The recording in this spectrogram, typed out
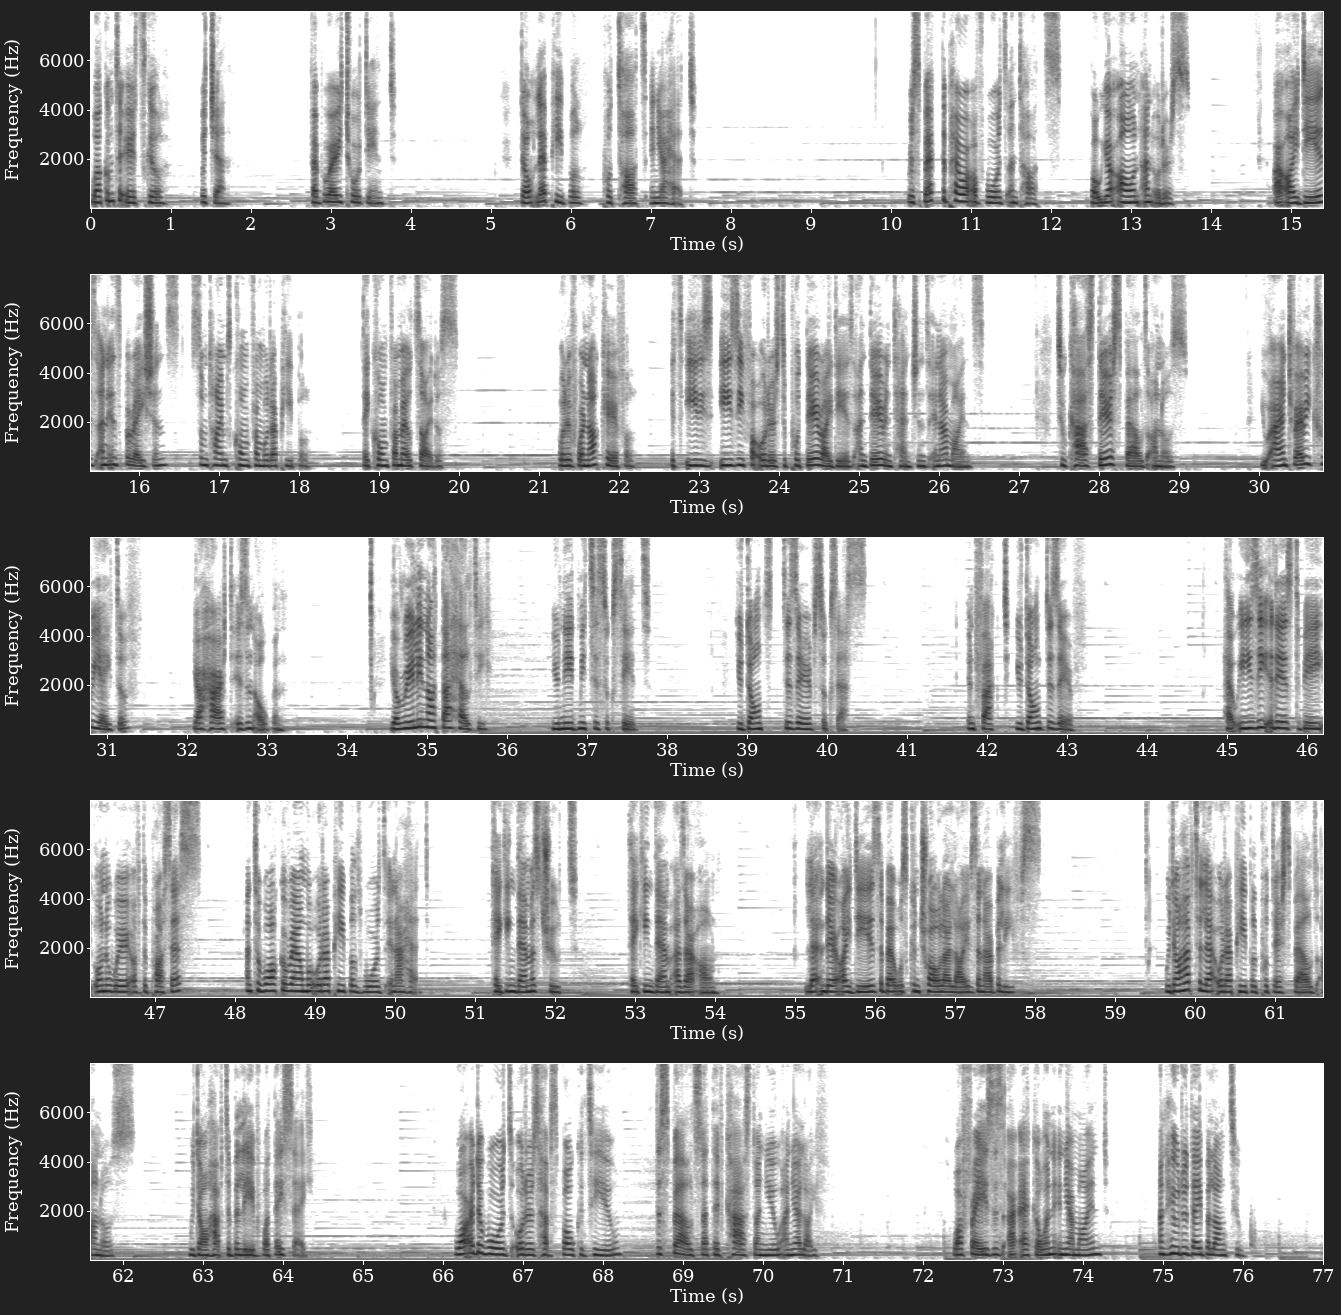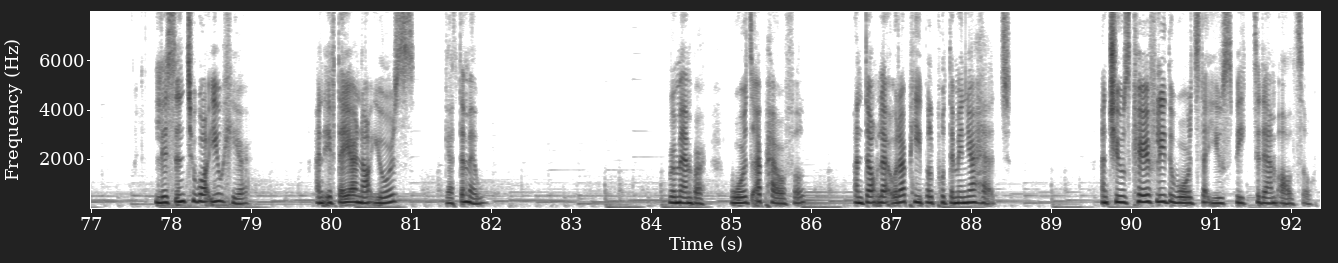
Welcome to Earth School with Jen. February 14th. Don't let people put thoughts in your head. Respect the power of words and thoughts, both your own and others. Our ideas and inspirations sometimes come from other people, they come from outside us. But if we're not careful, it's easy for others to put their ideas and their intentions in our minds, to cast their spells on us. You aren't very creative, your heart isn't open. You're really not that healthy. You need me to succeed. You don't deserve success. In fact, you don't deserve. How easy it is to be unaware of the process and to walk around with other people's words in our head, taking them as truth, taking them as our own, letting their ideas about us control our lives and our beliefs. We don't have to let other people put their spells on us. We don't have to believe what they say. What are the words others have spoken to you, the spells that they've cast on you and your life? What phrases are echoing in your mind, and who do they belong to? Listen to what you hear, and if they are not yours, get them out. Remember, words are powerful, and don't let other people put them in your head. And choose carefully the words that you speak to them also.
